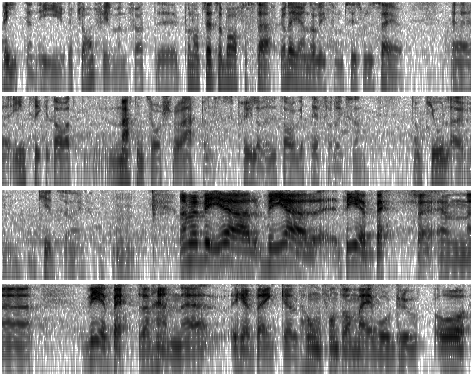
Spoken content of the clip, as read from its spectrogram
biten i reklamfilmen. För att eh, på något sätt så bara förstärker det ändå, liksom, precis som du säger, intrycket av att Macintosh och Apples prylar överhuvudtaget är för liksom de coola kidsen. Liksom. Mm. Nej, men vi är, vi är, vi är bättre än... Eh, vi är bättre än henne, helt enkelt. Hon får inte vara med i vår grupp. Och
